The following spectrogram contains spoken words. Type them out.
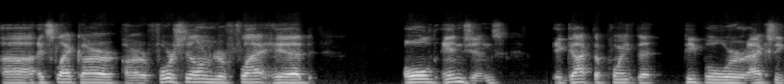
Uh, it's like our, our four cylinder flathead old engines. It got to the point that people were actually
